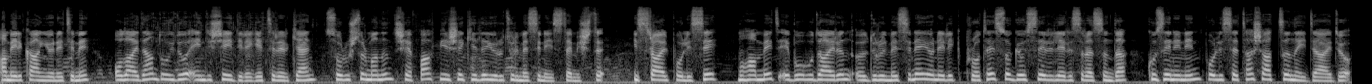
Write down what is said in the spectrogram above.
Amerikan yönetimi olaydan duyduğu endişeyi dile getirirken soruşturmanın şeffaf bir şekilde yürütülmesini istemişti. İsrail polisi Muhammed Ebu Hudayr'ın öldürülmesine yönelik protesto gösterileri sırasında kuzeninin polise taş attığını iddia ediyor.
